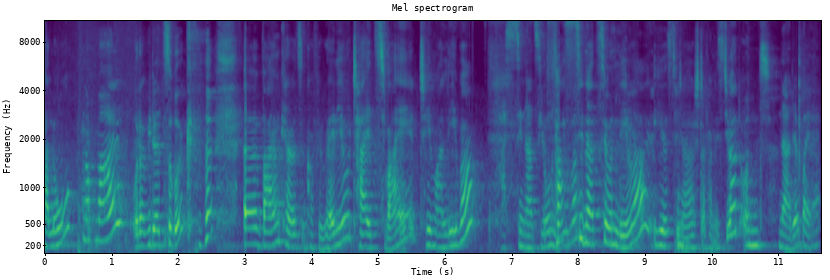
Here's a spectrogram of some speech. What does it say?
hallo nochmal oder wieder zurück äh, beim Carrots and Coffee Radio, Teil 2, Thema Leber. Faszination Leber. Faszination Leber. Hier ist wieder. Stefanie Stewart und Nadja Bayer.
